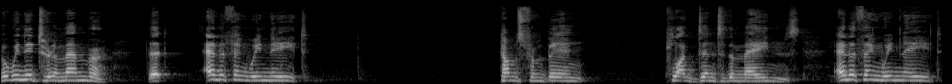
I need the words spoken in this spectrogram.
But we need to remember that anything we need comes from being plugged into the mains. Anything we need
